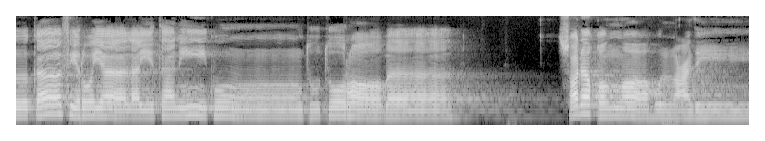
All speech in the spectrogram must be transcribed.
الكافر يا ليتني كنت ترابا صدق الله العظيم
